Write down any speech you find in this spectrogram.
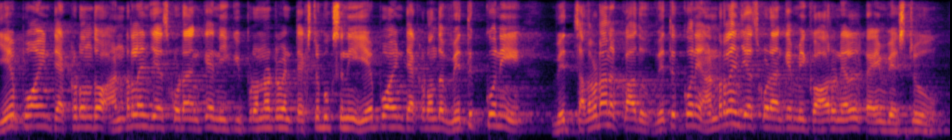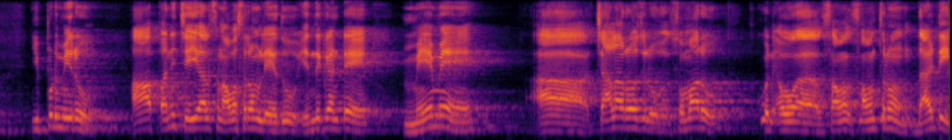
ఏ పాయింట్ ఎక్కడుందో అండర్లైన్ చేసుకోవడానికే నీకు ఇప్పుడు ఉన్నటువంటి టెక్స్ట్ బుక్స్ని ఏ పాయింట్ ఎక్కడుందో వెతుక్కొని వె చదవడానికి కాదు వెతుక్కొని అండర్లైన్ చేసుకోవడానికే మీకు ఆరు నెలల టైం వేస్ట్ ఇప్పుడు మీరు ఆ పని చేయాల్సిన అవసరం లేదు. ఎందుకంటే మేమే చాలా రోజులు సుమారు కొన్ని ఒక సంవ- సంవత్సరం దాటి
